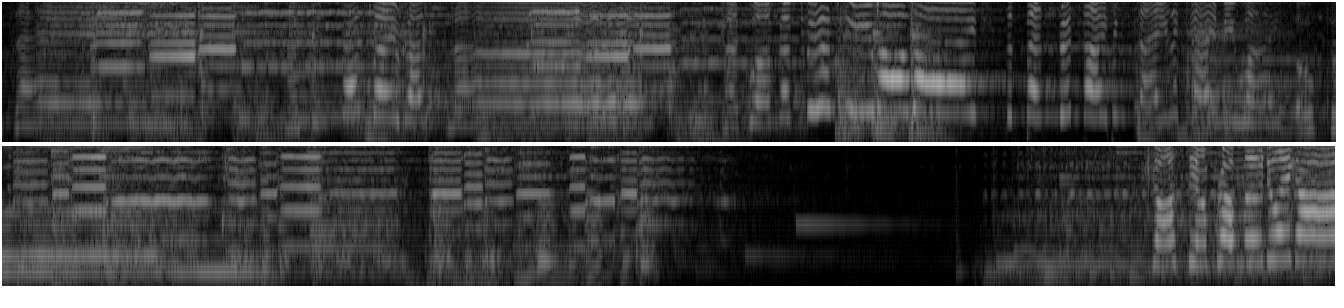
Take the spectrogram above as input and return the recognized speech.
หากฝนแสนไม่รักใครขาดความรักเมือนชีวาวจะเป็นหรือตายทั้งใจและกายไม่ไหวโศกสูขอเสียงปรบมือด้วยค่ะ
